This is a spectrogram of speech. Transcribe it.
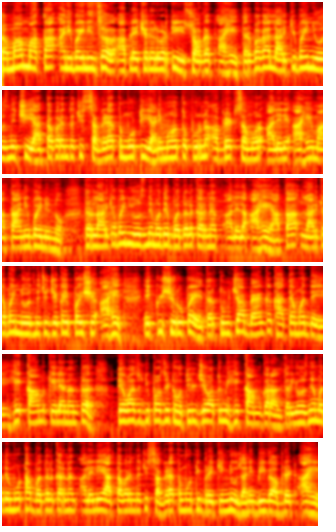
तमाम माता आणि बहिणींचं आपल्या चॅनलवरती स्वागत आहे. तर बघा लाडकी बहीण योजनेची आतापर्यंतची सगळ्यात मोठी आणि महत्त्वपूर्ण अपडेट समोर आलेली आहे माता आणि बहिणींनो. तर लाडक्या बहीण योजनेमध्ये बदल करण्यात आलेला आहे. आता लाडक्या बहीण योजनेचे जे काही पैसे आहेत एकवीसशे रुपये तर तुमच्या बँक खात्यामध्ये हे काम केल्यानंतर तेव्हाच डिपॉझिट होतील जेव्हा तुम्ही हे काम कराल तर योजनेमध्ये मोठा बदल करण्यात आलेली आहे. आतापर्यंतची सगळ्यात मोठी ब्रेकिंग न्यूज आणि बिग अपडेट आहे.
